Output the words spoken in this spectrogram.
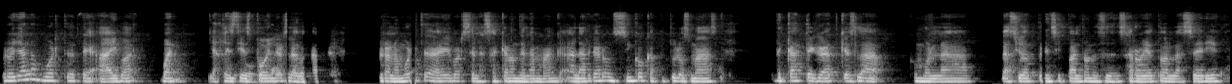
Pero ya la muerte de Ivar, bueno, ya les di spoilers, la verdad pero la muerte de Ivar se la sacaron de la manga, alargaron cinco capítulos más de Kattegat, que es la como la, la ciudad principal donde se desarrolla toda la serie,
